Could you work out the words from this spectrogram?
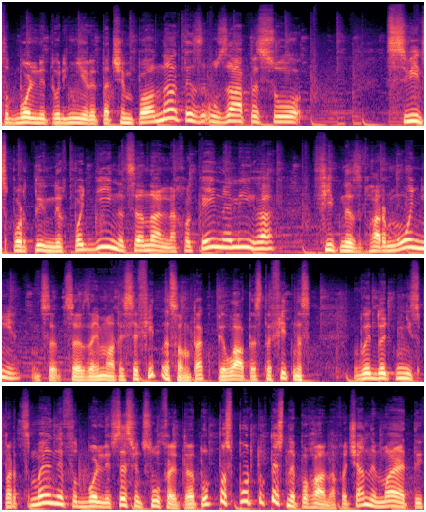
футбольні турніри та чемпіонати у запису, світ спортивних подій, Національна хокейна ліга, фітнес в гармонії. Це, це займатися фітнесом, так? Пілатес та фітнес. Видатні спортсмени, футбольний всесвіт. Слухайте, а тут по спорту теж непогано, хоча немає тих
